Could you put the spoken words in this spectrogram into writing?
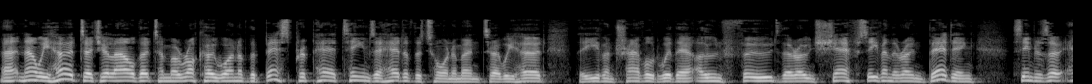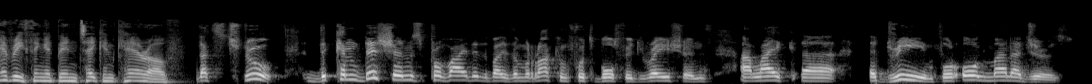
Uh, now we heard, uh, Jalal, that uh, Morocco, one of the best prepared teams ahead of the tournament. Uh, we heard they even travelled with their own food, their own chefs, even their own bedding. Seemed as though everything had been taken care of. That's true. The conditions provided by the Moroccan Football Federations are like uh, a dream for all managers.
